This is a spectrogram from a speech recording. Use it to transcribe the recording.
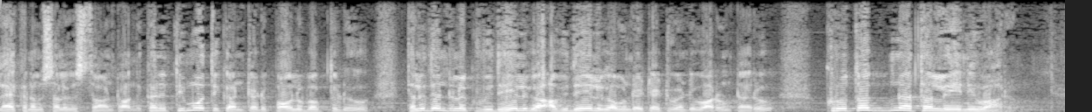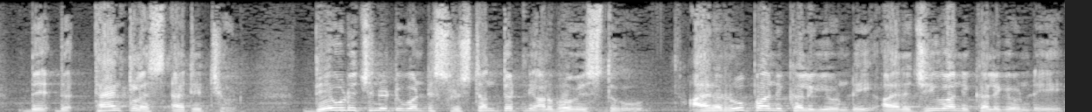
లేఖనం సెలవిస్తూ ఉంది. కానీ తిమోతికి అంటాడు పౌలు భక్తుడు తల్లిదండ్రులకు విధేయులుగా అవిధేయులుగా ఉండేటటువంటి వారు ఉంటారు. కృతజ్ఞత లేని వారు. ద థ్యాంక్లెస్ యాటిట్యూడ్ దేవుడిచ్చినటువంటి సృష్టి అంతటిని అనుభవిస్తూ ఆయన రూపాన్ని కలిగి ఉండి ఆయన జీవాన్ని కలిగి ఉండి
